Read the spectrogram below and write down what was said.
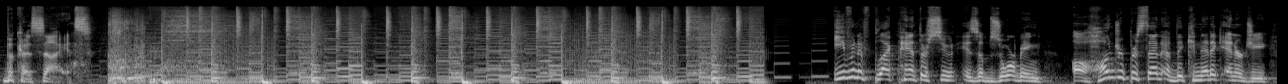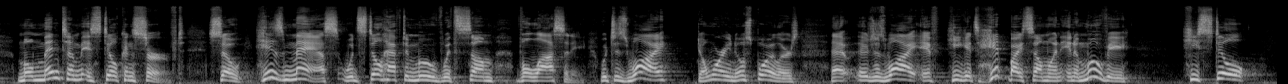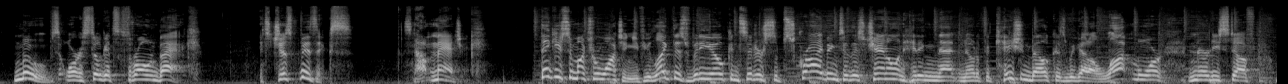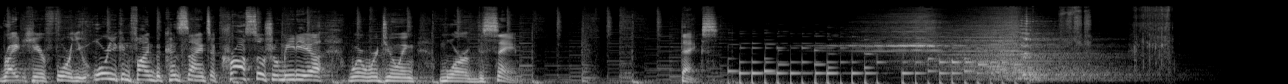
Because science. Even if Black Panther's suit is absorbing 100% of the kinetic energy, momentum is still conserved. So his mass would still have to move with some velocity, which is why, don't worry, no spoilers, that, which is why if he gets hit by someone in a movie, he still moves or still gets thrown back. It's just physics. It's not magic. Thank you so much for watching. If you like this video, consider subscribing to this channel and hitting that notification bell because we got a lot more nerdy stuff right here for you. Or you can find Because Science across social media where we're doing more of the same. Thanks.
